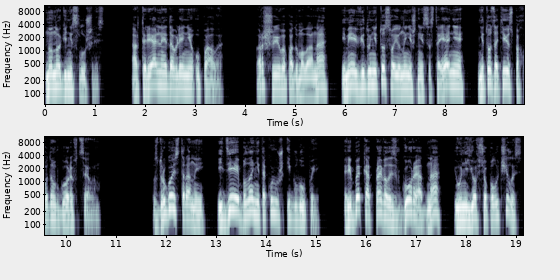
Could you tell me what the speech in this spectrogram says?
но ноги не слушались. Артериальное давление упало. «Паршиво», — подумала она, имея в виду не то свое нынешнее состояние, не то затею с походом в горы в целом. С другой стороны, идея была не такой уж и глупой. Ребекка отправилась в горы одна, и у нее все получилось.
